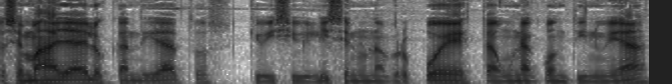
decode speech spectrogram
Entonces, más allá de los candidatos que visibilicen una propuesta, una continuidad,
